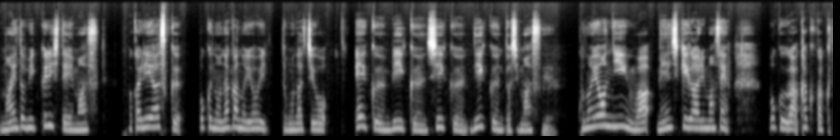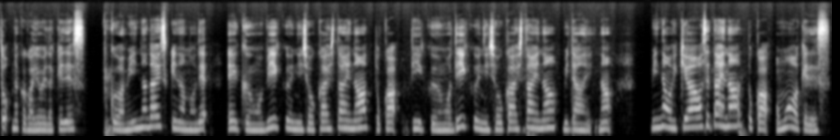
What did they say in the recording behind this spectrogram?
毎度びっくりしています。わかりやすく僕の仲の良い友達を A 君 B 君 C 君 D 君とします。うんこの4人は面識がありません。僕がカクカクと仲が良いだけです。僕はみんな大好きなので、A 君を B 君に紹介したいなとか B 君を D 君に紹介したいなみたいなみんなを引き合わせたいなとか思うわけです。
